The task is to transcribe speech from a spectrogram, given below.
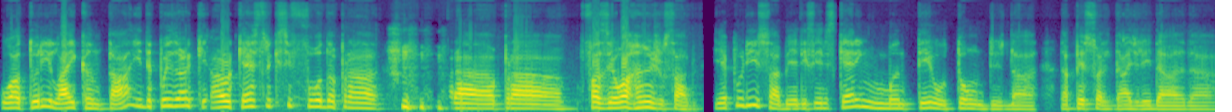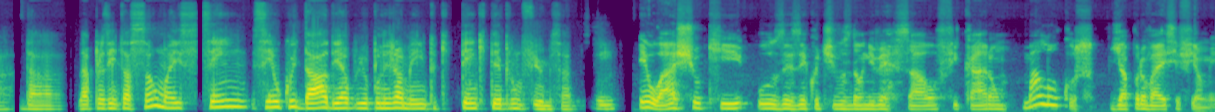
o ator ir lá e cantar e depois a, orque- a orquestra que se foda pra, pra, pra fazer o arranjo, sabe? E é por isso, sabe? Eles, eles querem manter o tom de- da, da personalidade ali da, da, da, da apresentação, mas sem, sem o cuidado e, a- e o planejamento que tem que ter pra um filme, sabe? sim. Eu acho que os executivos da Universal ficaram malucos de aprovar esse filme.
